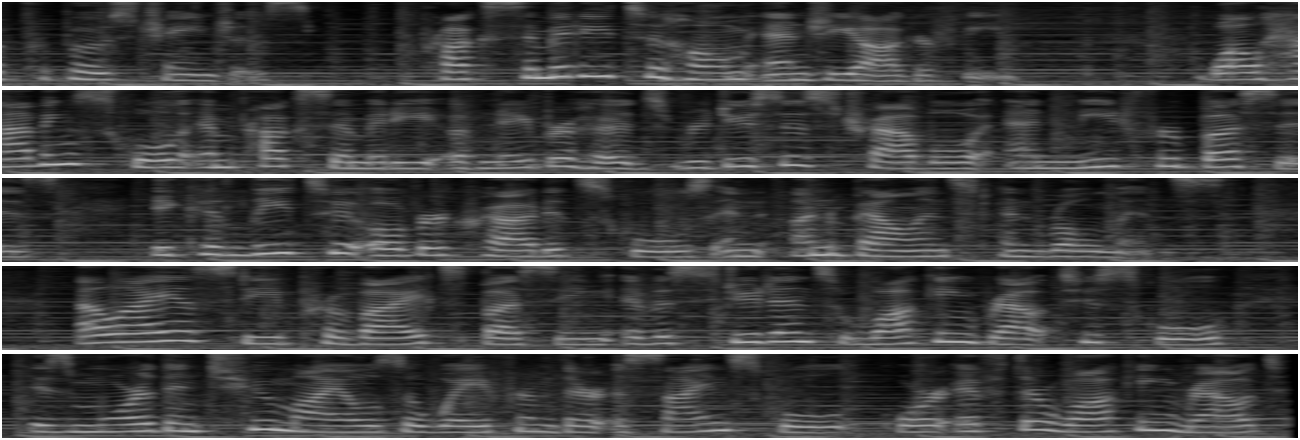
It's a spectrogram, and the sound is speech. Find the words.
of proposed changes. Proximity to home and geography. While having school in proximity of neighborhoods reduces travel and need for buses, it could lead to overcrowded schools and unbalanced enrollments. LISD provides busing if a student's walking route to school is more than two miles away from their assigned school or if their walking route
